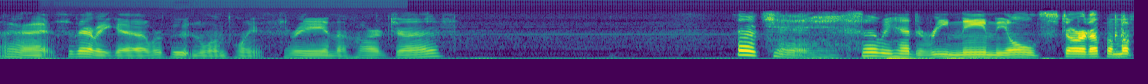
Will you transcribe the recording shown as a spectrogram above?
Alright, so there we go. We're booting 1.3 in the hard drive. Okay, so we had to rename the old start up em up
